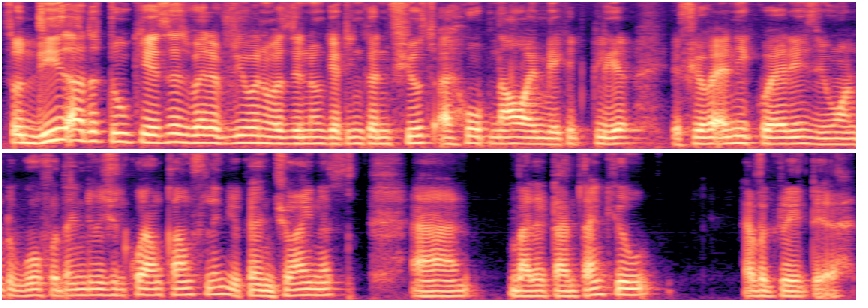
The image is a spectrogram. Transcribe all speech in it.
So these are the two cases where everyone was you know getting confused. I hope now i make it clear. If you have any queries you want to go for the individual counseling you can join us. And by the time thank you. Have a great day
